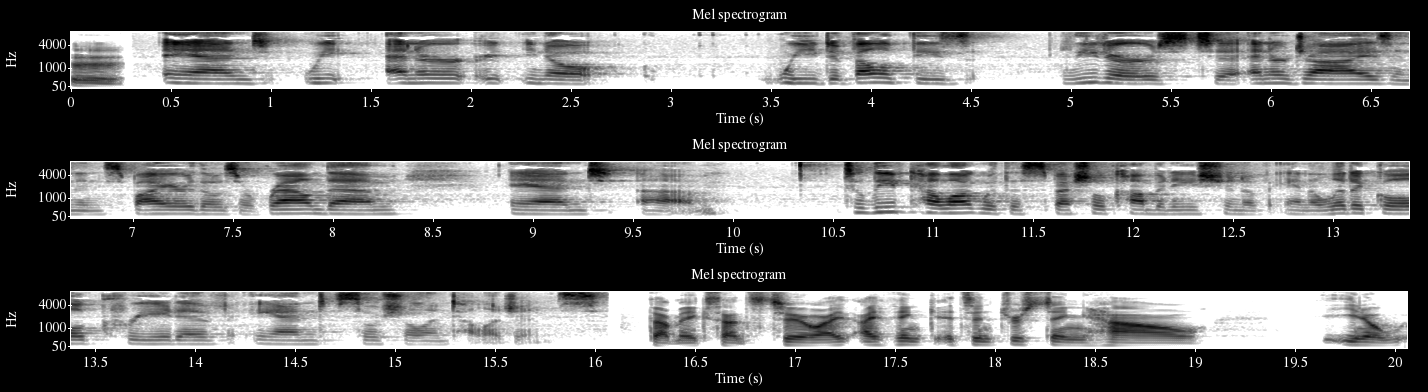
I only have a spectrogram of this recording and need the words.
Mm. And we enter, you know, we develop these leaders to energize and inspire those around them and um, to leave Kellogg with a special combination of analytical, creative, and social intelligence. That makes sense too. I, I think it's interesting how, you know,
